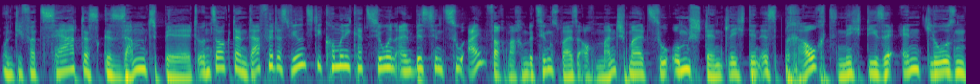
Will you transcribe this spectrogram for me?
und die verzerrt das Gesamtbild und sorgt dann dafür, dass wir uns die Kommunikation ein bisschen zu einfach machen, beziehungsweise auch manchmal zu umständlich, denn es braucht nicht diese endlosen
